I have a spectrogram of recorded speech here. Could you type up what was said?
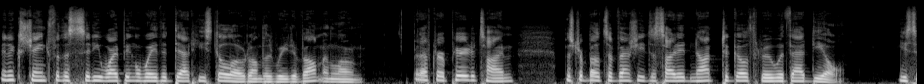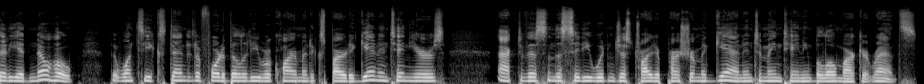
in exchange for the city wiping away the debt he still owed on the redevelopment loan. But after a period of time, Mr. Botz eventually decided not to go through with that deal. He said he had no hope that once the extended affordability requirement expired again in 10 years, activists in the city wouldn't just try to pressure him again into maintaining below market rents.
